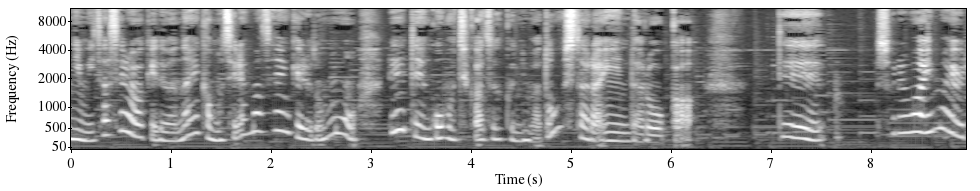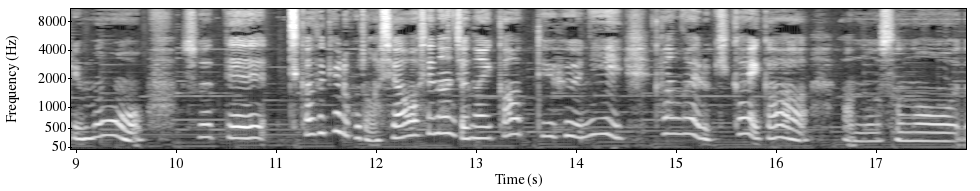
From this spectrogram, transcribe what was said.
に満たせるわけではないかもしれませんけれども、0.5歩近づくにはどうしたらいいんだろうか。で、それは今よりも、そうやって近づけることが幸せなんじゃないかっていうふうに考える機会が、あの、その、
